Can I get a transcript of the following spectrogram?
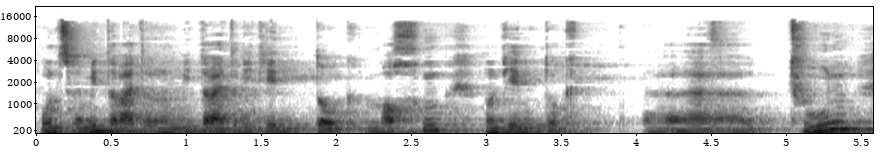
unsere Mitarbeiterinnen und Mitarbeiter nicht jeden Tag machen und jeden Tag äh, tun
